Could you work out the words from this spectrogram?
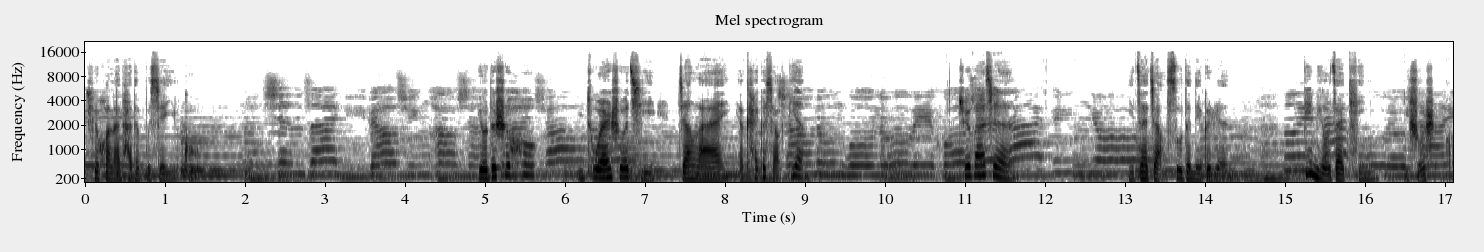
却换来他的不屑一顾；有的时候，你突然说起将来要开个小店，却发现你在讲述的那个人并没有在听。你说什么？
